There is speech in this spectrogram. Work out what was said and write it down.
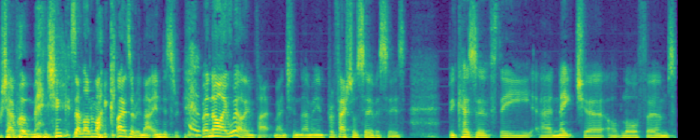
which I won't mention because a lot of my clients are in that industry. Oh, but no, I will, in fact, mention. I mean, professional services because of the uh, nature of law firms,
